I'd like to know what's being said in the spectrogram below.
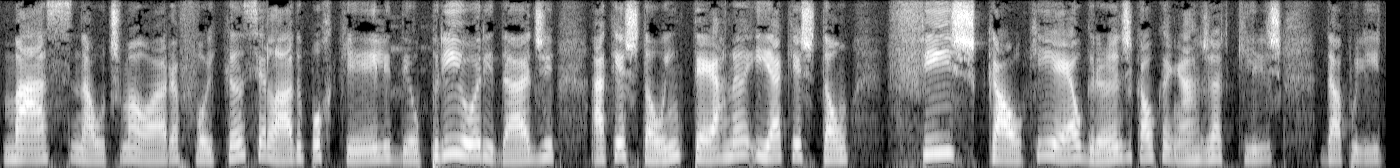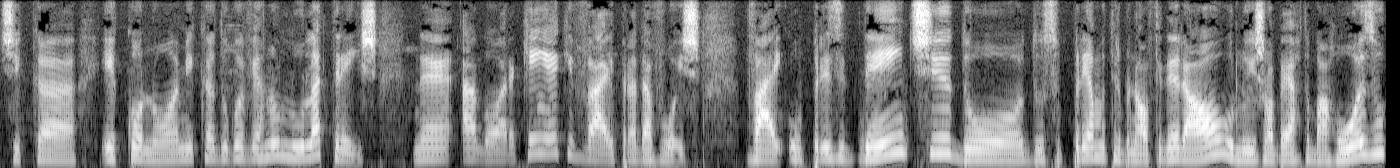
mas na última hora foi cancelado porque ele deu prioridade à questão interna e à questão fiscal, que é o grande calcanhar de Aquiles da política econômica do governo Lula III. Né? Agora, quem é que vai para Davos? Vai o presidente do, do Supremo Tribunal Federal, o Luiz Roberto Barroso,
